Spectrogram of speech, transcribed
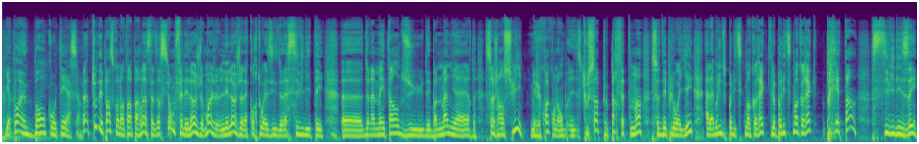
Il n'y a pas un bon côté à ça. Ben, tout dépend de ce qu'on entend par là. C'est-à-dire, si on me fait l'éloge de, moi, l'éloge de la courtoisie, de la civilité, euh, de la main tendue, des bonnes manières, ça, j'en suis. Mais je crois qu'on tout ça peut parfaitement se déployer à l'abri du politiquement correct. Le politiquement correct prétend civiliser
